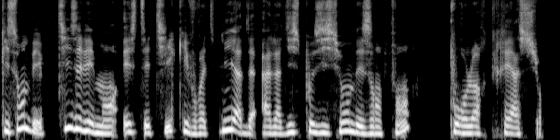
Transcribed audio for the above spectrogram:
qui sont des petits éléments esthétiques qui vont être mis à, à, la disposition des enfants pour leur création.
